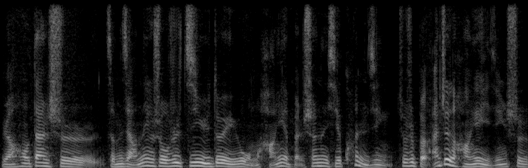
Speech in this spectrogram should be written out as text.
然后，但是怎么讲？那个时候是基于对于我们行业本身的一些困境，就是本来这个行业已经是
